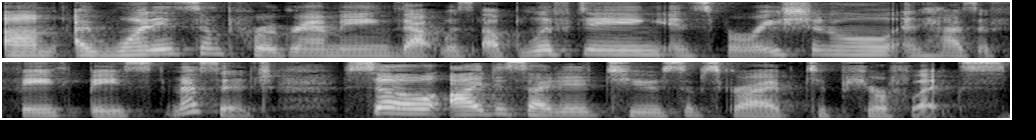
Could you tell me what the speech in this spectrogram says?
Um, I wanted some programming that was uplifting, inspirational, and has a faith based message. So I decided to subscribe to PureFlix.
